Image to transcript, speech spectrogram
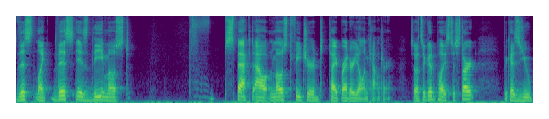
This, like, this is the most specced out, most featured typewriter you'll encounter. So it's a good place to start because you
